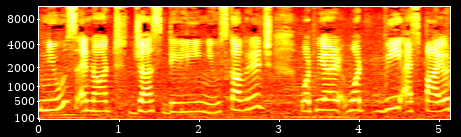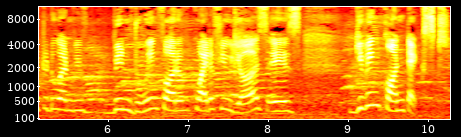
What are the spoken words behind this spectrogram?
news and not just daily news coverage. What we are, what we aspire to do, and we've been doing for a, quite a few years, is giving context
